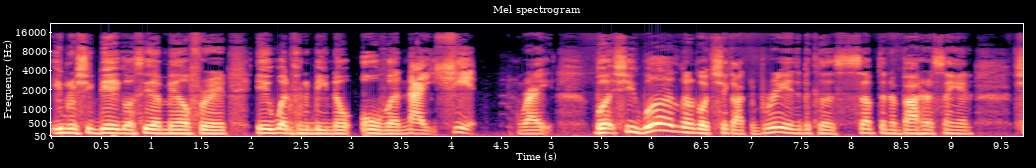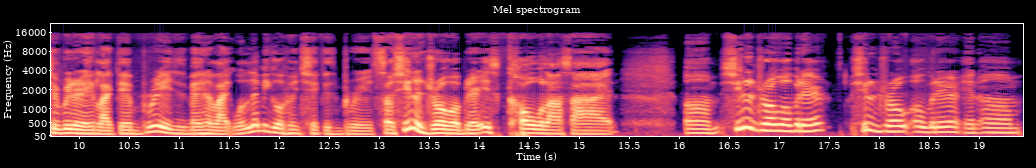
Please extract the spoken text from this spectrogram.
even if she did go see a male friend, it wasn't gonna be no overnight shit, right? But she was gonna go check out the bridge because something about her saying she really ain't like that bridge made her like, well, let me go ahead and check this bridge. So she done drove up there. It's cold outside. Um, she done drove over there. She done drove over there and um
